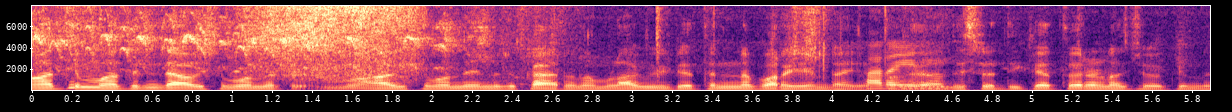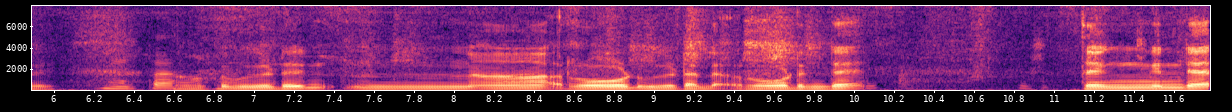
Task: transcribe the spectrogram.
ആദ്യം മതിലിന്റെ ആവശ്യം വന്നിട്ട് ആവശ്യം വന്നതിനൊരു കാരണം നമ്മൾ ആ വീഡിയോ തന്നെ പറയണ്ടായി അത് ശ്രദ്ധിക്കാത്തവരാണ് ചോദിക്കുന്നത്? നമുക്ക് വീട് ആ റോഡ് വീടല്ല റോഡിന്റെ തെങ്ങിന്റെ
